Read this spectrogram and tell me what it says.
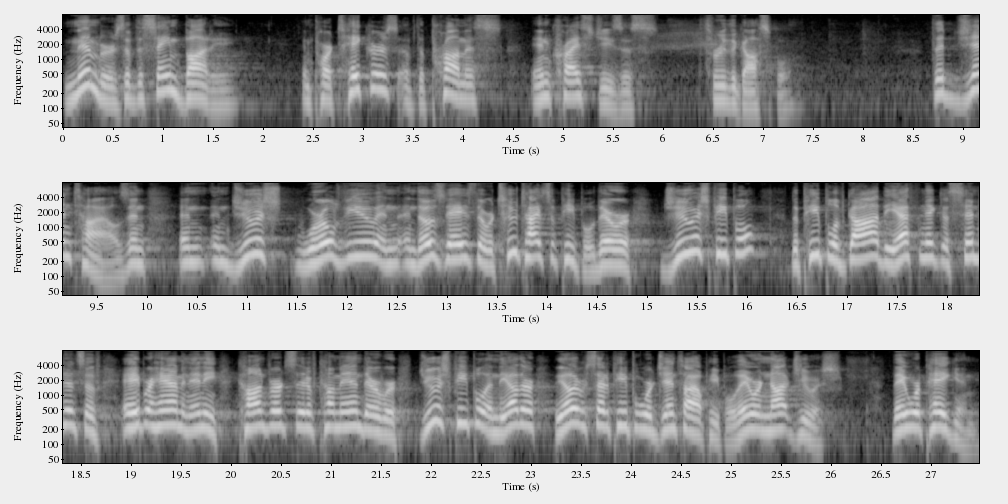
members of the same body, and partakers of the promise in Christ Jesus through the gospel. The Gentiles. And in, in Jewish worldview, in, in those days, there were two types of people there were Jewish people the people of God, the ethnic descendants of Abraham, and any converts that have come in. There were Jewish people, and the other, the other set of people were Gentile people. They were not Jewish, they were pagan.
